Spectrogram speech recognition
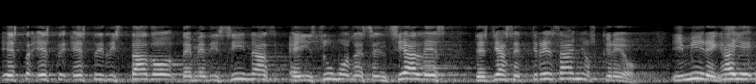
este, este, este, listado de medicinas e insumos esenciales desde hace tres años, creo. Y miren, hay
